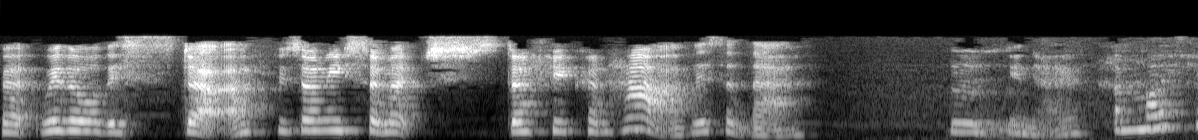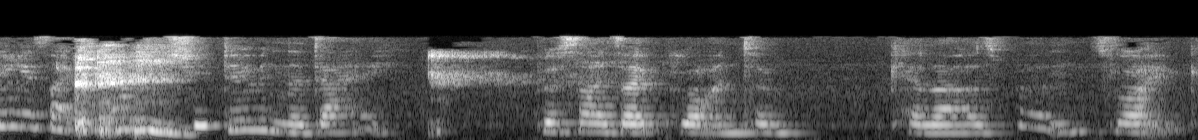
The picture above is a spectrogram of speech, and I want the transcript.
but with all this stuff there's only so much stuff you can have isn't there Hmm. you know And my thing is like, what does she do in the day besides like plotting to kill her husband? Like,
